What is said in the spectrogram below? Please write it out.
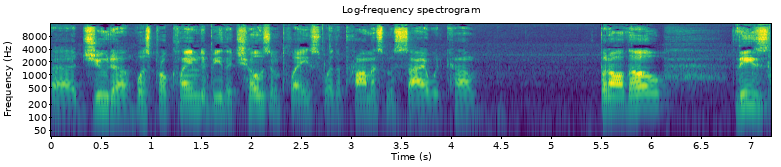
uh, Judah was proclaimed to be the chosen place where the promised Messiah would come. But although these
